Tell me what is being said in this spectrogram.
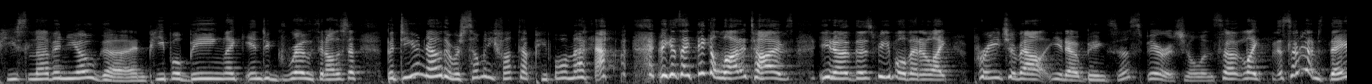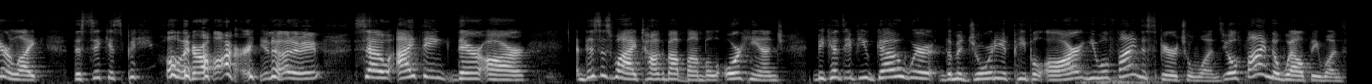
peace, love, and yoga and people being like into growth and all this stuff. But do you know there were so many fucked up people on that app? because I think a lot of times, you know, those people that are like preach about, you know, being so spiritual and so like sometimes they are like the sickest people there are, you know what I mean? So I think there are this is why I talk about Bumble or Hinge because if you go where the majority of people are, you will find the spiritual ones. You'll find the wealthy ones.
